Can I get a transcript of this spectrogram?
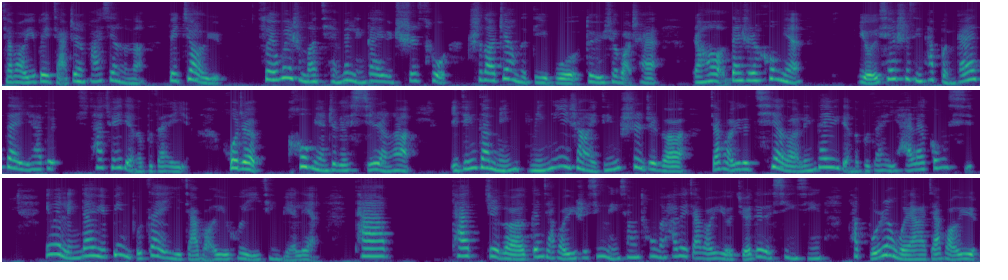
贾宝玉被贾政发现了呢，被教育。所以为什么前面林黛玉吃醋吃到这样的地步，对于薛宝钗，然后但是后面有一些事情他本该在意，他对他却一点都不在意，或者。后面这个袭人啊，已经在名名义上已经是这个贾宝玉的妾了。林黛玉一点都不在意，还来恭喜。因为林黛玉并不在意贾宝玉会移情别恋，她她这个跟贾宝玉是心灵相通的，她对贾宝玉有绝对的信心。她不认为啊，贾宝玉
